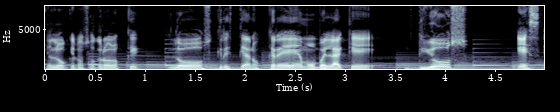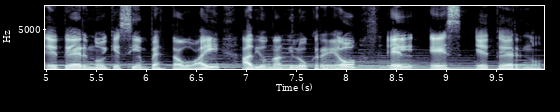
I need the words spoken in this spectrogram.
Lo que nosotros los, cristianos creemos, ¿verdad? Que Dios es eterno y que siempre ha estado ahí. A Dios nadie lo creó. Él es eterno.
